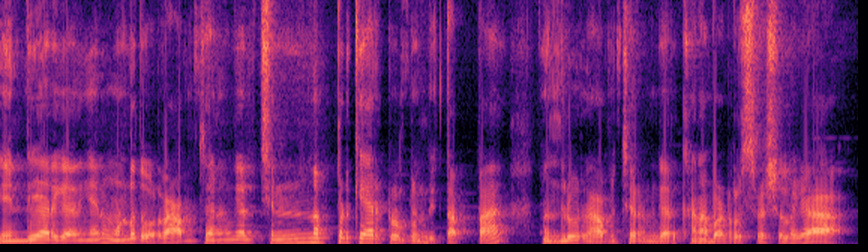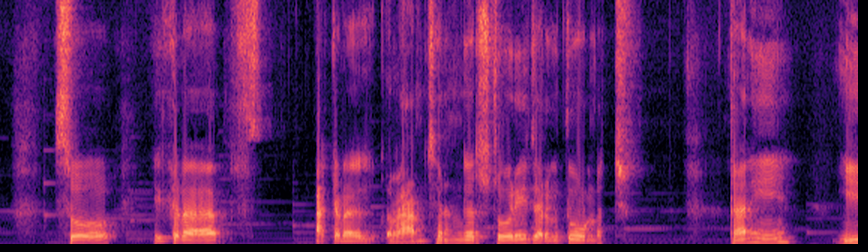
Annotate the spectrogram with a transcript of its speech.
ఎన్టీఆర్ గారు కానీ ఉండదు. రామ్ చరణ్ గారు చిన్నప్పటి క్యారెక్టర్ ఉంటుంది. తప్ప అందులో రామ్ చరణ్ గారు కనబడరు స్పెషల్గా సో ఇక్కడ అక్కడ రామ్ చరణ్ గారి స్టోరీ జరుగుతూ ఉండొచ్చు. కానీ ఈ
